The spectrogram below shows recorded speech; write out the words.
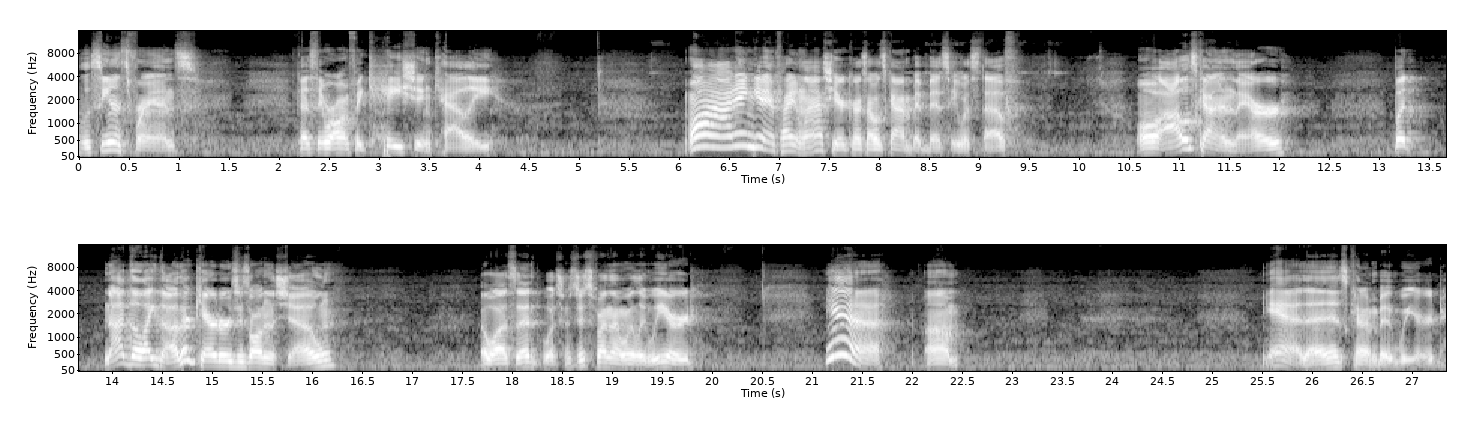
Lucina's friends, because they were on vacation, Cali. Well, I didn't get invited last year because I was kind of bit busy with stuff. Well, I was kind of there, but not the like the other characters is on the show. It wasn't, which I just find that really weird. Yeah, um, yeah, that is kind of a bit weird.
